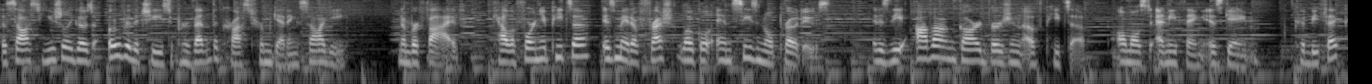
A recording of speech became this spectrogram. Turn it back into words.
the sauce usually goes over the cheese to prevent the crust from getting soggy. Number 5. California pizza is made of fresh, local, and seasonal produce. It is the avant garde version of pizza. Almost anything is game. Could be thick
